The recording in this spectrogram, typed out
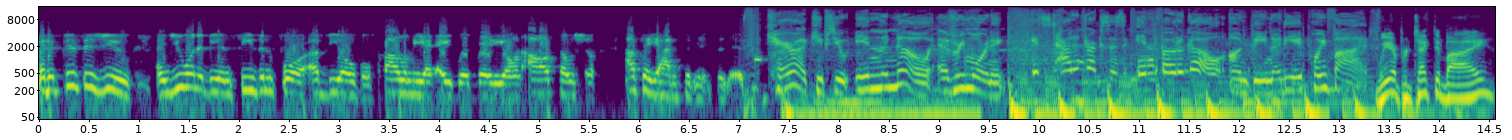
But if this is you and you want to be in season four of The Oval, follow me at 8 Wood Radio on all social. I'll tell you how to submit to this. Kara keeps you in the know every morning. It's Tad and Drex's info to go on B98.5. We are protected by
